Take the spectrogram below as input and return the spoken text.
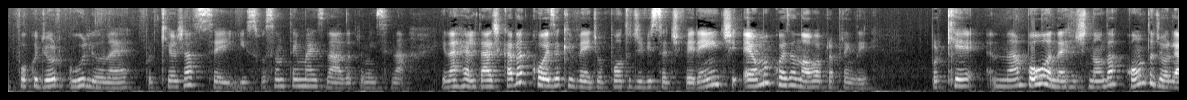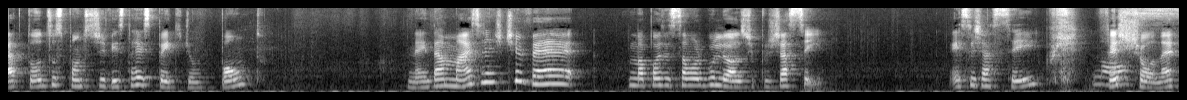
Um pouco de orgulho, né? Porque eu já sei isso, você não tem mais nada para me ensinar. E na realidade, cada coisa que vem de um ponto de vista diferente é uma coisa nova para aprender. Porque, na boa, né, a gente não dá conta de olhar todos os pontos de vista a respeito de um ponto né? Ainda mais se a gente tiver numa posição orgulhosa, tipo, já sei. Esse já sei, Nossa. fechou, né?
